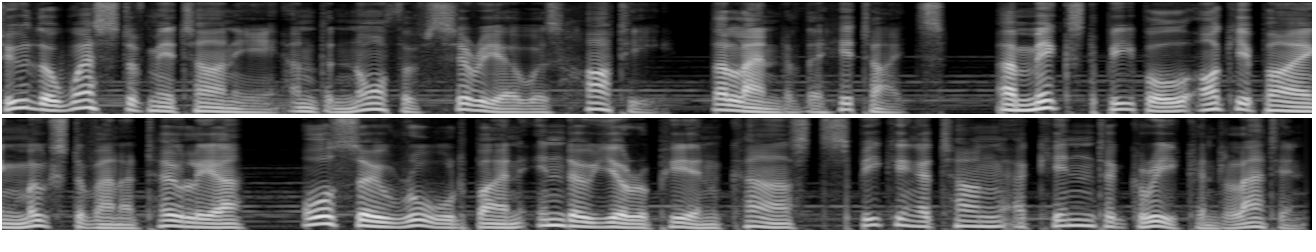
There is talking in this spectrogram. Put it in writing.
To the west of Mitanni and the north of Syria was Hatti, the land of the Hittites, a mixed people occupying most of Anatolia, also ruled by an Indo European caste speaking a tongue akin to Greek and Latin.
